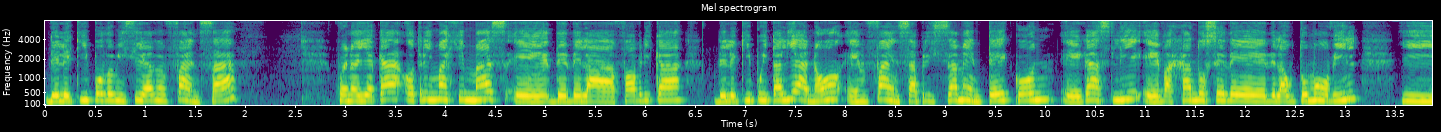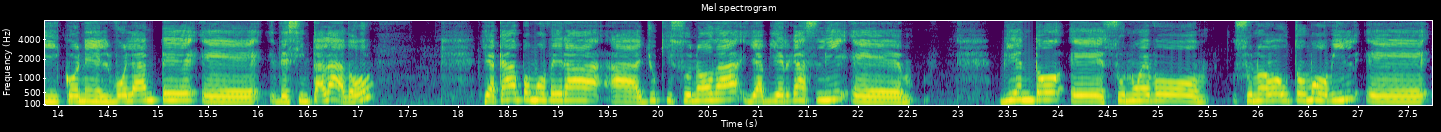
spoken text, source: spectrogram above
del equipo domiciliado en Fansa. Bueno, y acá otra imagen más eh, desde la fábrica del equipo italiano en Fansa precisamente con Gasly bajándose del automóvil y con el volante desinstalado. Y acá podemos ver a, a, Yuki Tsunoda y a Pierre Gasly viendo su nuevo su nuevo automóvil, eh,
